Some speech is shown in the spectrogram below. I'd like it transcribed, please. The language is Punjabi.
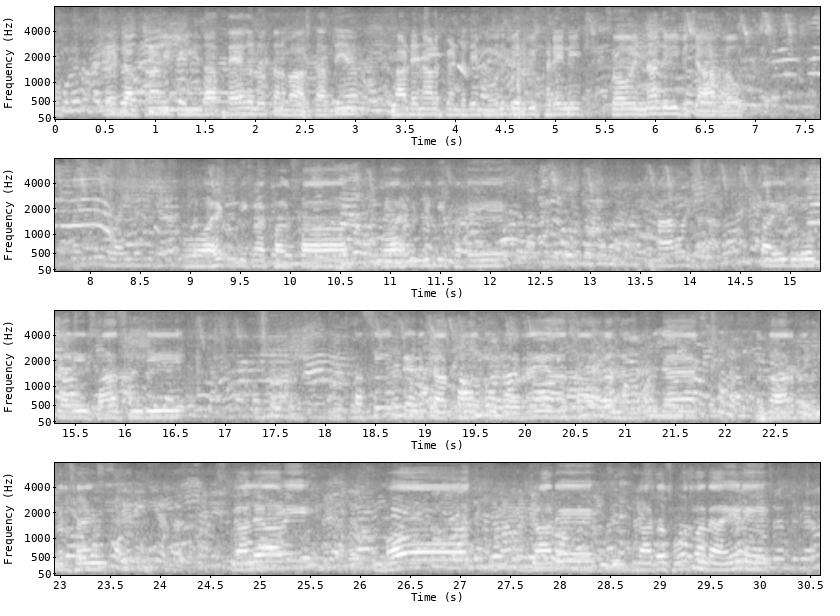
ਡਾਕਟਰਾਂ ਦੀ ਟੀਮ ਦਾ ਤਹਿ ਦਿਲੋਂ ਧੰਨਵਾਦ ਕਰਦੇ ਹਾਂ। ਸਾਡੇ ਨਾਲ ਪਿੰਡ ਦੇ ਮੋਹਦਬੀਰ ਵੀ ਖੜੇ ਨੇ। ਸੋ ਇਹਨਾਂ ਦੇ ਵੀ ਵਿਚਾਰ ਲਓ। ਵਾਹਿਗੁਰੂ ਜੀ ਕਾ ਖਾਲਸਾ, ਵਾਹਿਗੁਰੂ ਜੀ ਕੀ ਫਤਿਹ। ਭਾਈ ਗੁਰੂ ਪਿਆਰੀ ਸਾਧ ਸੰਗਤ ਜੀ ਅਸੀਂ ਪਿੰਡ ਚਾਕੋਂ ਤੋਂ ਬੋਲ ਰਹੇ ਹਾਂ ਸਾਬਕਾ ਮੈਂਬਰ ਸਰਦਾਰ ਬਲਵਿੰਦਰ ਸਿੰਘ। ਗੱਲ ਆ ਵੀ ਬਹੁਤ ਜ਼ਿਆਦਾ ਡਾਕਟਰ ਸੋਧਵੰਦ ਆਏ ਨੇ,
